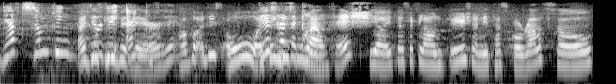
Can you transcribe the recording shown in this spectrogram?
You have something I just the leave it end there. it. How about this? Oh, I This think has this a one. clownfish. Yeah, it has a clownfish and it has coral. So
